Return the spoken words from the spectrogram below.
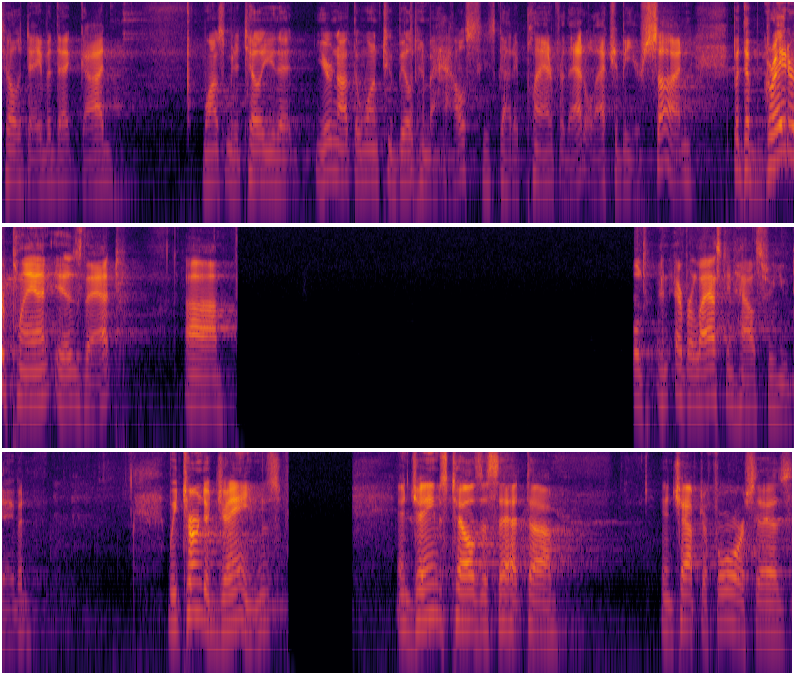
tells David that God wants me to tell you that you're not the one to build him a house. He's got a plan for that. It'll actually be your son. But the greater plan is that uh, an everlasting house for you, David. We turn to James, and James tells us that uh, in chapter 4 says,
